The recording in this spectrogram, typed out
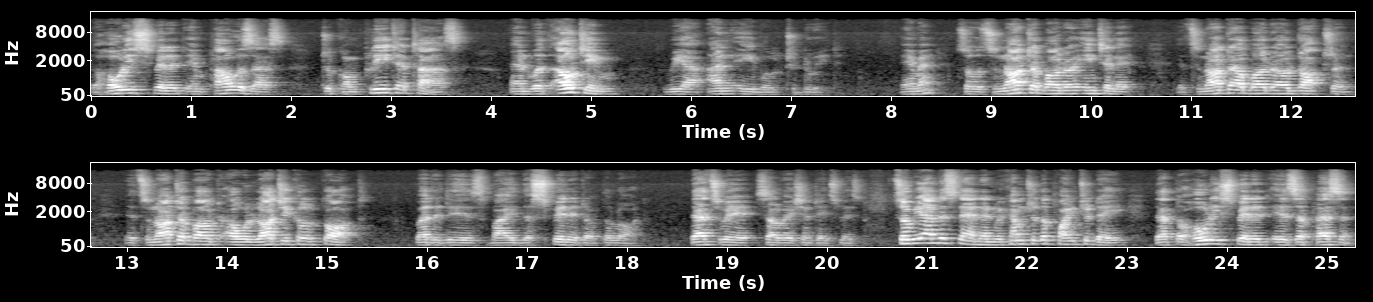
the Holy Spirit empowers us to complete a task, and without Him, we are unable to do it. Amen? So it's not about our intellect, it's not about our doctrine, it's not about our logical thought, but it is by the Spirit of the Lord. That's where salvation takes place. So we understand and we come to the point today that the Holy Spirit is a person.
